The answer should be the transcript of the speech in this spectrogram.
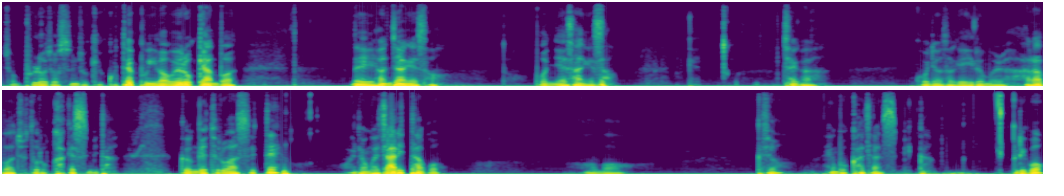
좀 불러줬으면 좋겠고 태풍이가 외롭게 한번 내 현장에서 또 본 예상에서 제가 그 녀석의 이름을 알아봐 주도록 하겠습니다. 그런 게 들어왔을 때 정말 짜릿하고 어 뭐 그죠? 행복하지 않습니까? 그리고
